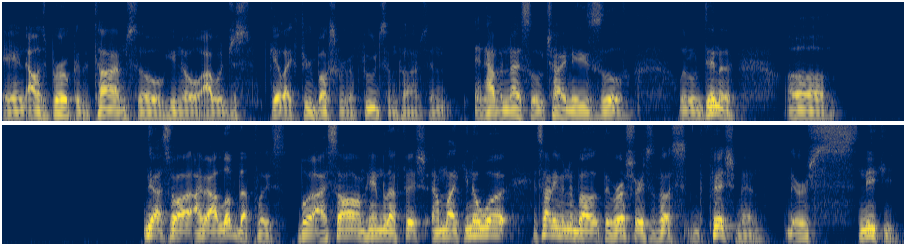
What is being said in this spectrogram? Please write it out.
And I was broke at the time. So, you know, I would just get like three bucks worth of food sometimes and, and have a nice little Chinese little, little dinner. Uh, yeah, so I, I love that place, but I saw him handle that fish. I'm like, you know what? It's not even about the restaurant. It's about the fish, man. They're sneaky.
